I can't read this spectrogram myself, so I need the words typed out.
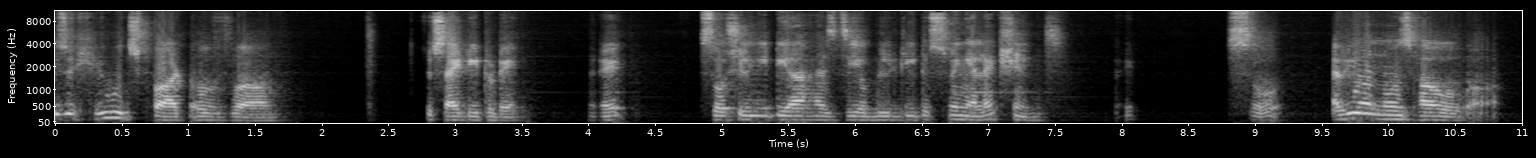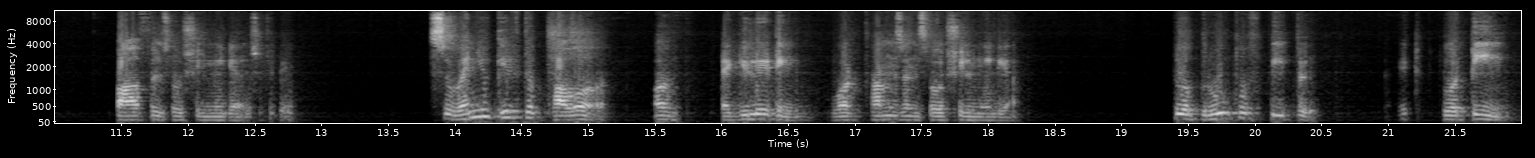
is a huge part of uh, society today, right? Social media has the ability to swing elections, right? So everyone knows how uh, powerful social media is today. So when you give the power of regulating what comes on social media to a group of people, right, to a team,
